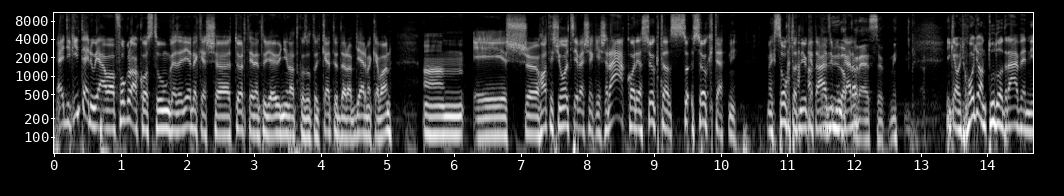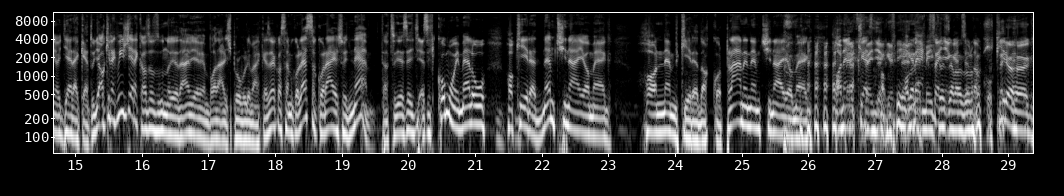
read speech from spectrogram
egyik interjújával foglalkoztunk, ez egy érdekes történet, ugye ő nyilatkozott, hogy kettő darab gyermeke van, um, és 6 és 8 évesek, és rá akarja szökte, szö- szöktetni, meg szoktatni őket a házi ő munkára. akar elszökni. Igen, hogy hogyan tudod rávenni a gyereket. Ugye, akinek nincs gyereke, az azt gondolja, hogy nem, ilyen banális problémák ezek. Aztán, amikor lesz, akkor rájössz, hogy nem. Tehát, hogy ez egy, ez egy komoly meló, ha kéred, nem csinálja meg, ha nem kéred, akkor pláne nem csinálja meg, ha nem kezd, ha, megfenyegeted. akkor kiröhög,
